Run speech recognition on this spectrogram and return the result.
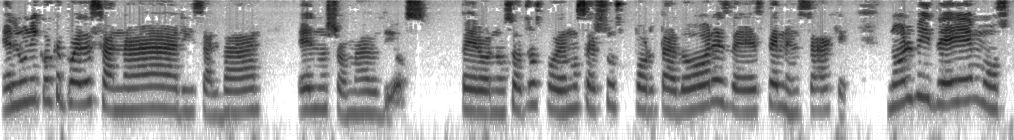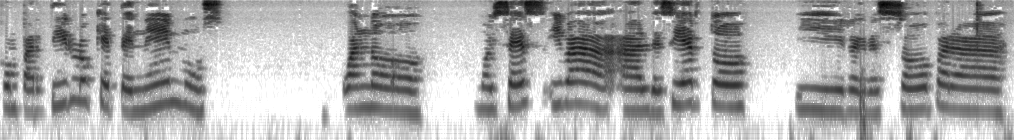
El único que puede sanar y salvar es nuestro amado Dios. Pero nosotros podemos ser sus portadores de este mensaje. No olvidemos compartir lo que tenemos. Cuando Moisés iba al desierto y regresó para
